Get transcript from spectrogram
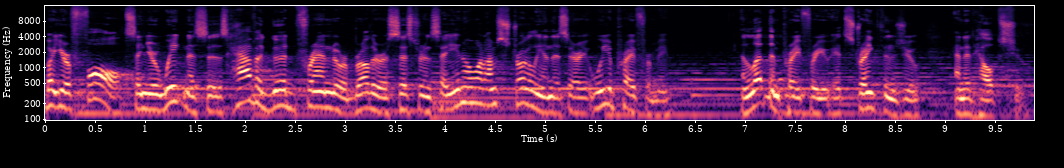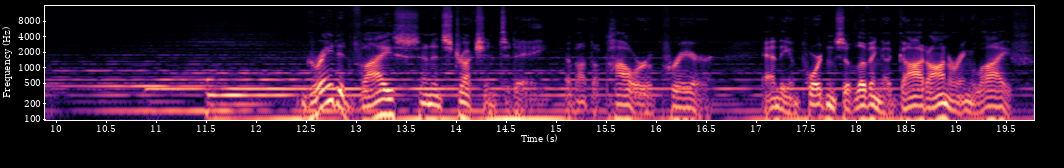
But your faults and your weaknesses, have a good friend or brother or sister and say, you know what, I'm struggling in this area. Will you pray for me? And let them pray for you. It strengthens you and it helps you. Great advice and instruction today about the power of prayer and the importance of living a God honoring life.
